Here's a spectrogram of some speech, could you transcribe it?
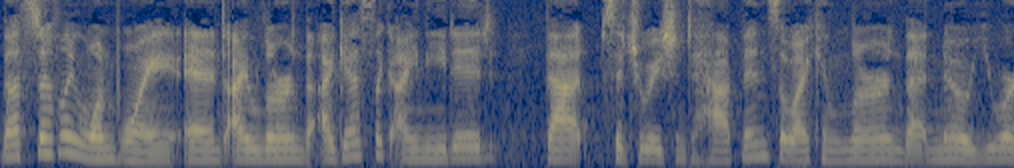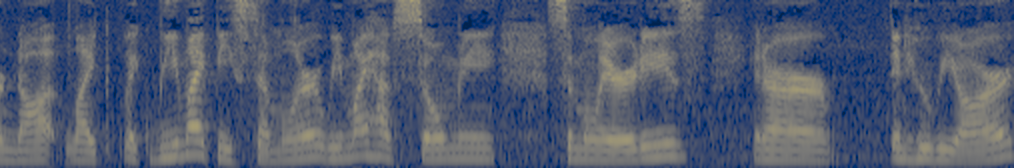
that's definitely one point, and I learned that I guess like I needed that situation to happen so I can learn that no, you are not like like we might be similar, we might have so many similarities in our in who we are,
